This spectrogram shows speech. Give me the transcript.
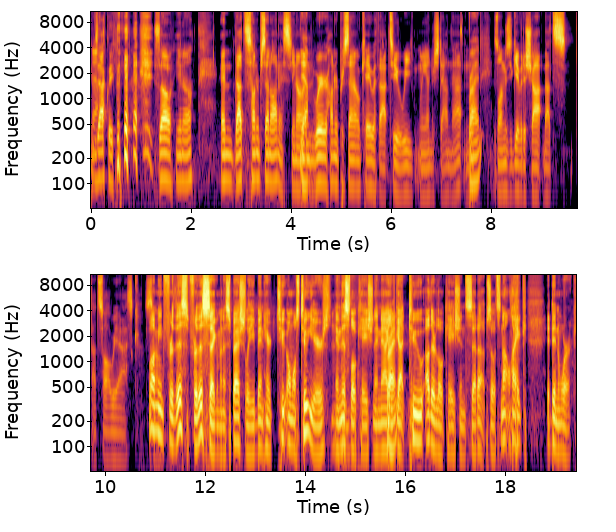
exactly. so you know, and that's hundred percent honest. You know, Yeah. and we're hundred percent okay with that too. We we understand that. And Right. As long as you give it a shot, that's that's all we ask. Well, I mean, for this for this segment especially, you've been here two almost two years in this mm-hmm. location, and now Right. you've got two other locations set up. So it's not like it didn't work.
